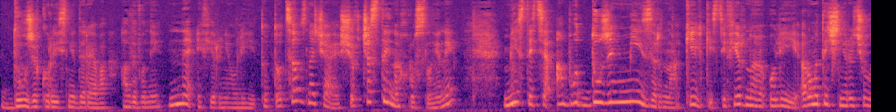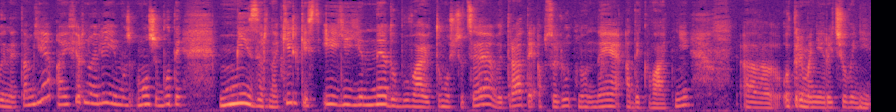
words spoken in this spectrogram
дуже корисні дерева, але вони не ефірні олії. Тобто це означає, що в частинах рослини міститься або дуже мізерна кількість ефірної олії. Ароматичні речовини там є, а ефірної олії може бути мізерна кількість, і її не добувають, тому що це витрати абсолютно неадекватні е, отриманій речовині.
